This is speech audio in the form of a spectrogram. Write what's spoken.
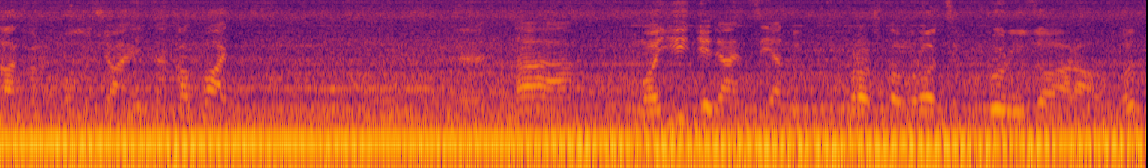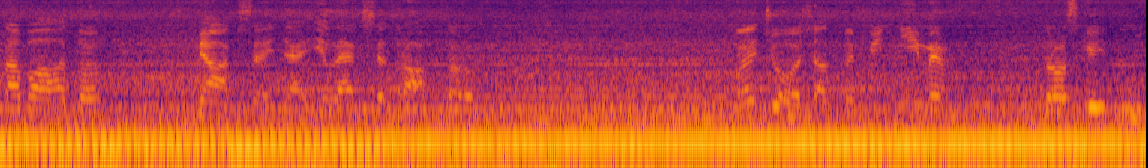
Так виходить копати. Е, На моїй ділянці я тут в прошлому році кукурузу орав. Тут набагато м'якше йде і легше трактором. Ну нічого, зараз ми піднімемо, трошки йдуть.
